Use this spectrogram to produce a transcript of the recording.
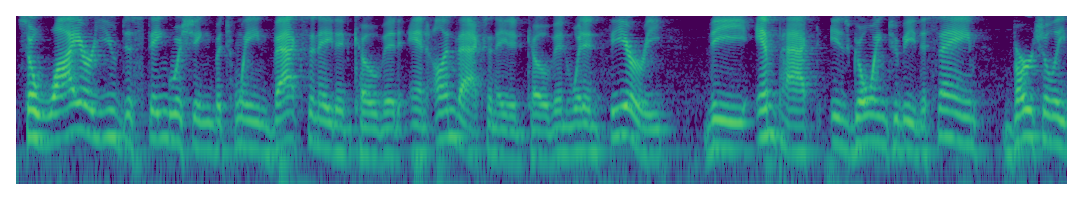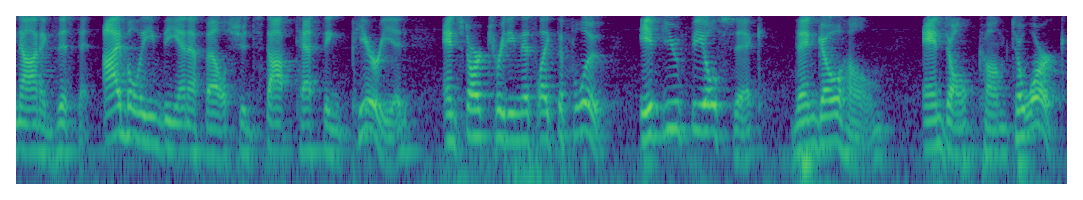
So, why are you distinguishing between vaccinated COVID and unvaccinated COVID when, in theory, the impact is going to be the same? virtually non existent. I believe the NFL should stop testing, period, and start treating this like the flu. If you feel sick, then go home and don't come to work.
